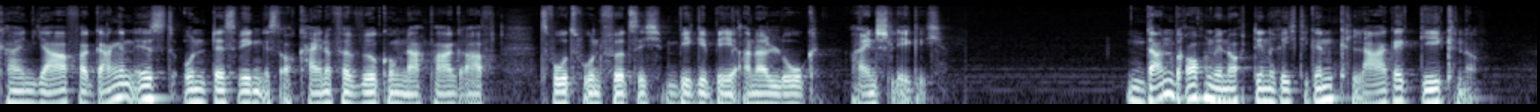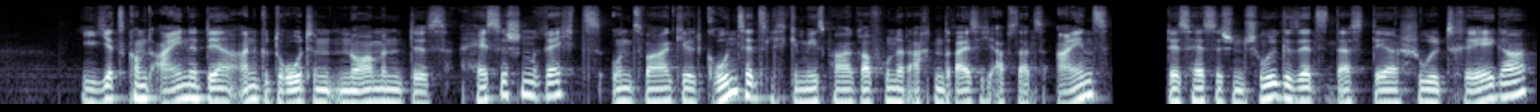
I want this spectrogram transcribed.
kein Jahr vergangen ist und deswegen ist auch keine Verwirkung nach Paragraph 242 BGB analog einschlägig. Dann brauchen wir noch den richtigen Klagegegner. Jetzt kommt eine der angedrohten Normen des hessischen Rechts und zwar gilt grundsätzlich gemäß 138 Absatz 1 des hessischen Schulgesetzes, dass der Schulträger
